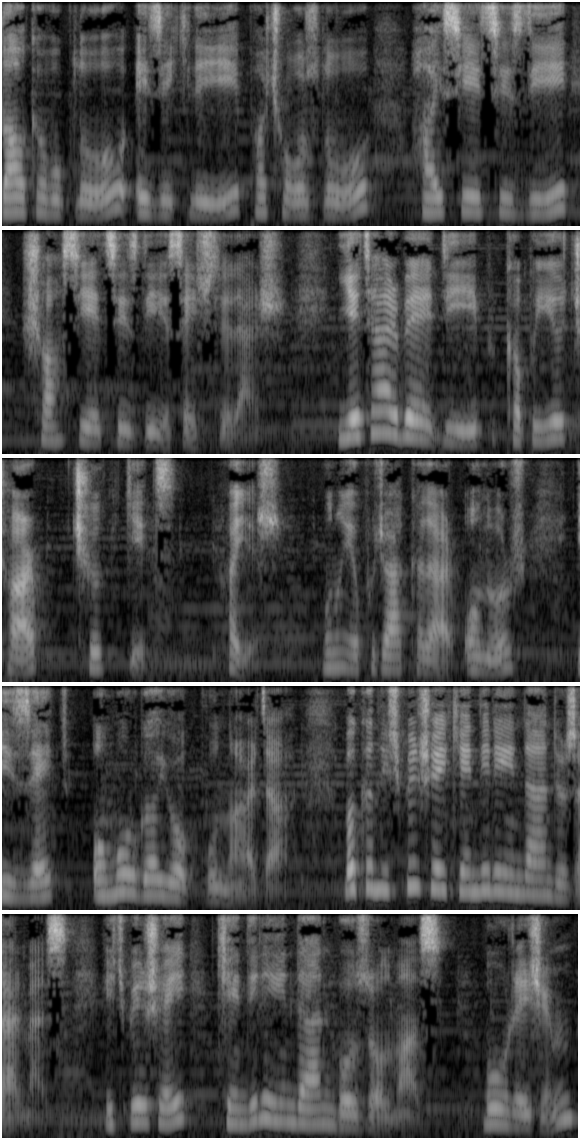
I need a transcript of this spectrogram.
dal kavukluğu, ezikliği, paçozluğu, haysiyetsizliği, şahsiyetsizliği seçtiler. Yeter be deyip kapıyı çarp, çık git. Hayır, bunu yapacak kadar onur, izzet, omurga yok bunlarda. Bakın hiçbir şey kendiliğinden düzelmez. Hiçbir şey kendiliğinden bozulmaz. Bu rejim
